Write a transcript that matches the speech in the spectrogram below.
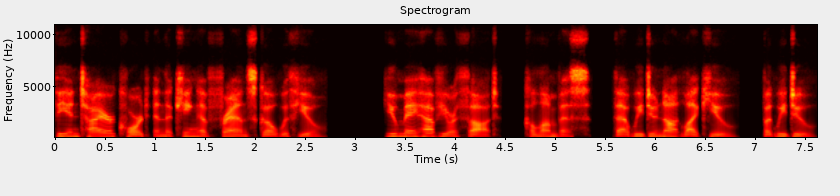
The entire court and the king of France go with you. You may have your thought, Columbus, that we do not like you, but we do,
